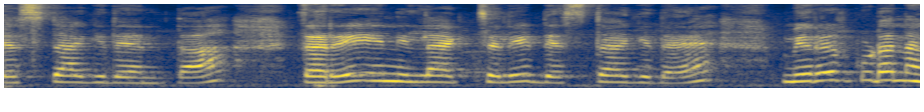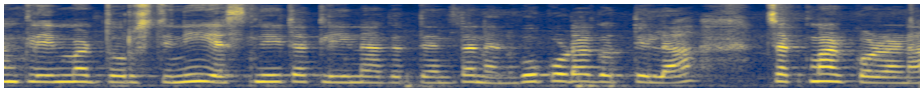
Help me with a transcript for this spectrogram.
ಡೆಸ್ಟ್ ಆಗಿದೆ ಅಂತ. ಕರೆ ಏನಿಲ್ಲ ಆ್ಯಕ್ಚುಲಿ ಡೆಸ್ಟ್ ಆಗಿದೆ. ಮಿರರ್ ಕೂಡ ನಾನು ಕ್ಲೀನ್ ಮಾಡಿ ತೋರಿಸ್ತೀನಿ, ಎಷ್ಟು ನೀಟಾಗಿ ಕ್ಲೀನ್ ಆಗುತ್ತೆ ಅಂತ. ನನಗೂ ಕೂಡ ಗೊತ್ತಿಲ್ಲ. ಚೆಕ್ ಮಾಡ್ಕೊಳ್ಳೋಣ.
